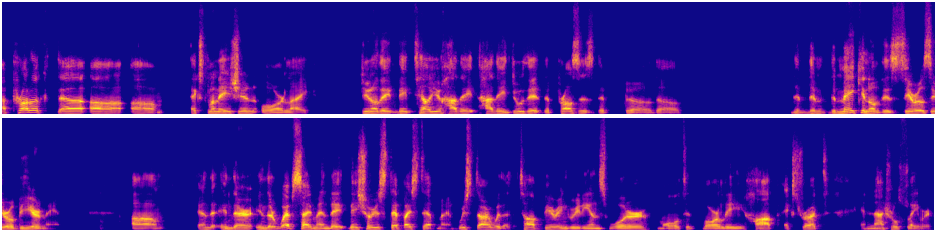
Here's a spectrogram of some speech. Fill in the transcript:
a product uh, uh, um, explanation or like you know they they tell you how they how they do the the process the the the the, the, the making of this zero zero beer man. Um and in their in their website man they they show you step by step man. We start with the top beer ingredients water malted barley hop extract and natural flavor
